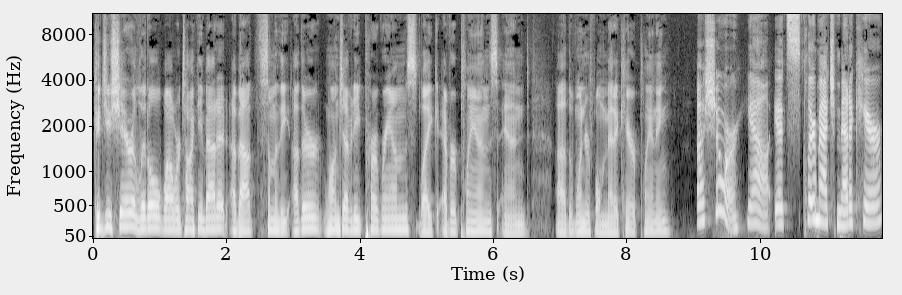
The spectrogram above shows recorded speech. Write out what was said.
could you share a little while we're talking about it about some of the other longevity programs like EverPlans and uh, the wonderful Medicare planning? Uh, sure. Yeah. It's ClearMatch Medicare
